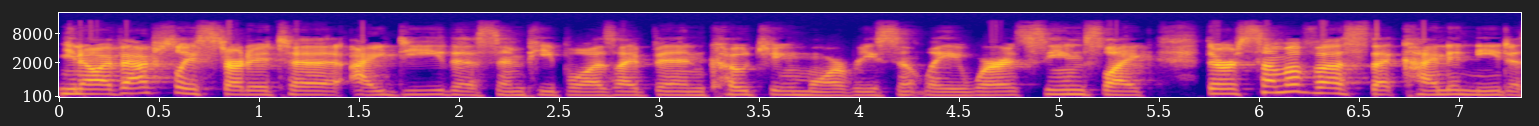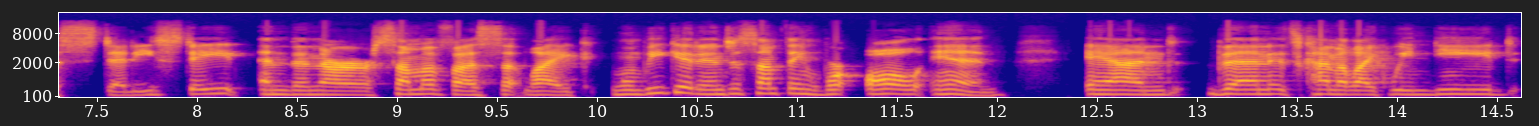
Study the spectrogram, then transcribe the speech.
you know, I've actually started to ID this in people as I've been coaching more recently, where it seems like there are some of us that kind of need a steady state. And then there are some of us that, like, when we get into something, we're all in and then it's kind of like we need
